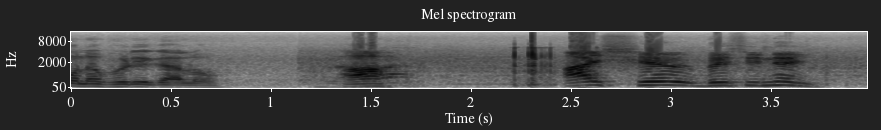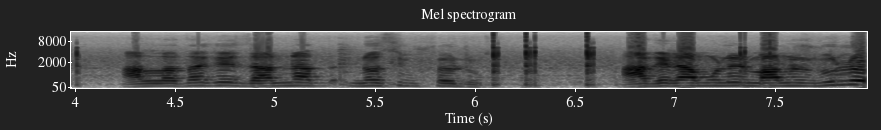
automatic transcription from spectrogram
মনে পড়ে গেল। আহ আই সে বেশি নেই। আল্লাহ তাকে জান্নাত নসিব করুক। আগের আমলের মানুষগুলো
